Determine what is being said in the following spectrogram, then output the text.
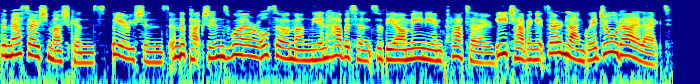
The Mesoshmushkans, the Erushans, and the Paktians were also among the inhabitants of the Armenian plateau, each having its own language or dialect,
